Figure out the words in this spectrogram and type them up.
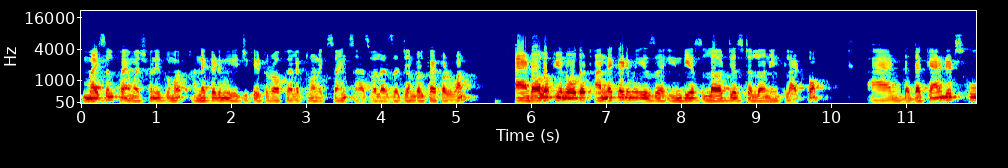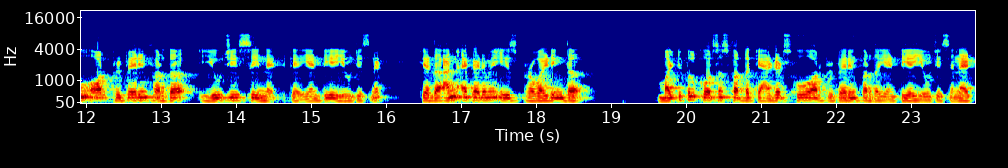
myself I am Ashwani Kumar, Unacademy educator of electronic science as well as the general paper 1 and all of you know that Unacademy is uh, India's largest learning platform and the candidates who are preparing for the UGC net, okay, NTA UGC net, here the Unacademy is providing the multiple courses for the candidates who are preparing for the NTA UGC net.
